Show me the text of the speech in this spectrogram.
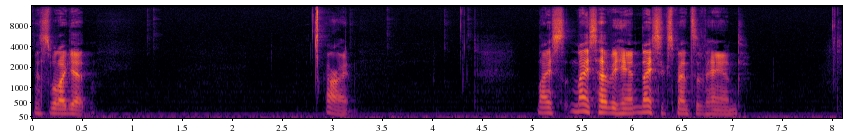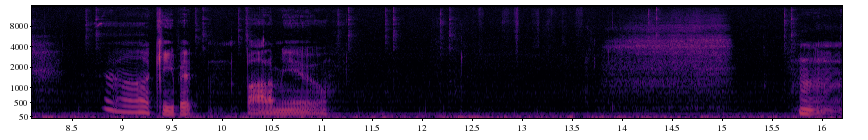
This is what I get. All right. Nice, nice heavy hand. Nice expensive hand. I'll keep it. Bottom you. Hmm.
